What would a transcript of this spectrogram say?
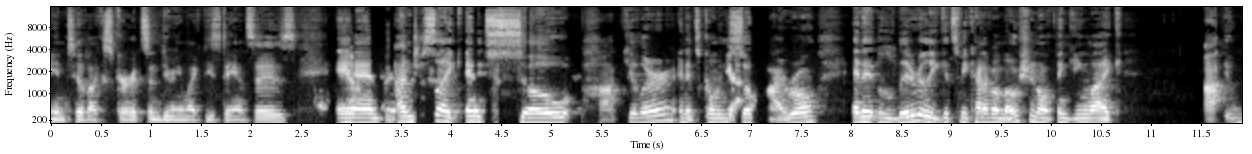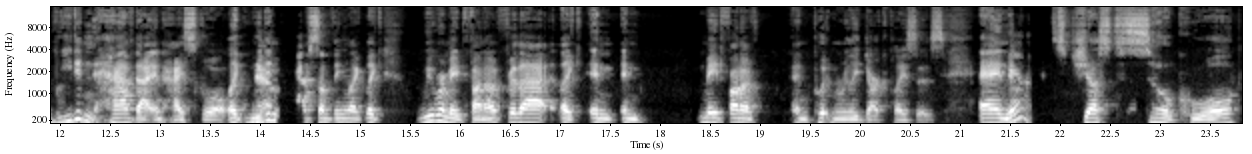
into like skirts and doing like these dances. And yeah. I'm just like, and it's so popular and it's going yeah. so viral. And it literally gets me kind of emotional thinking like, I, we didn't have that in high school. Like we didn't have something like, like we were made fun of for that. Like, and, and made fun of and put in really dark places. And yeah. it's just so cool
